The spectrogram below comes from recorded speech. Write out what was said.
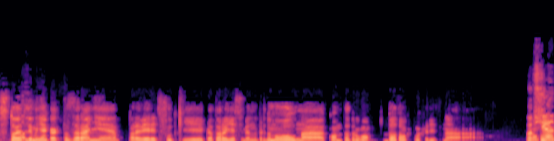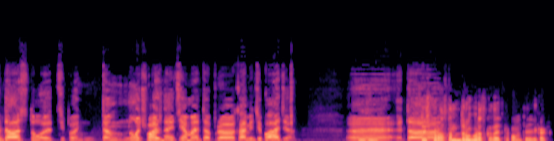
Стоит вот. ли мне как-то заранее проверить шутки, которые я себе напридумывал на ком-то другом, до того, как выходить на Вообще, да, стоит. Типа, там, ну, очень важная тема это про Comedy Buddy. Угу. Это... То есть просто другу рассказать какому-то или как?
